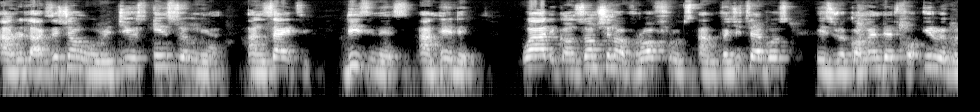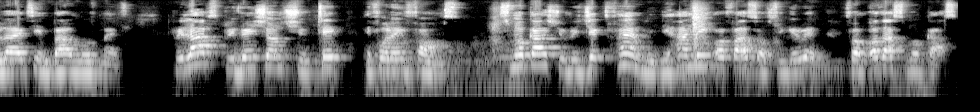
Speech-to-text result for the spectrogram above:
and relaxation will reduce insomnia, anxiety, dizziness, and headache, while the consumption of raw fruits and vegetables is recommended for irregularity in bowel movements. Relapse prevention should take the following forms. Smokers should reject firmly the handing offers of cigarettes from other smokers.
